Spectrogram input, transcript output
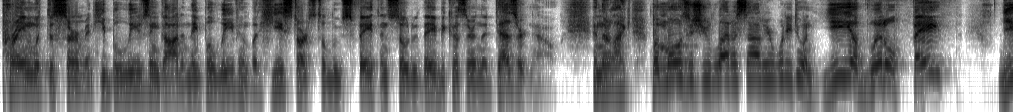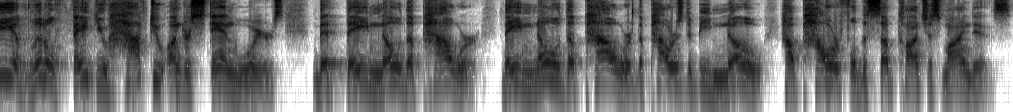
praying with discernment. He believes in God and they believe him, but he starts to lose faith. And so do they because they're in the desert now. And they're like, but Moses, you let us out here. What are you doing? Ye of little faith? Ye of little faith, you have to understand, warriors, that they know the power. They know the power. The powers to be know how powerful the subconscious mind is.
